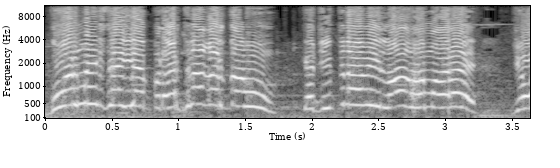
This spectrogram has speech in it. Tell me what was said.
गवर्नमेंट से ये प्रार्थना करता हूँ कि जितने भी लोग हमारे जो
